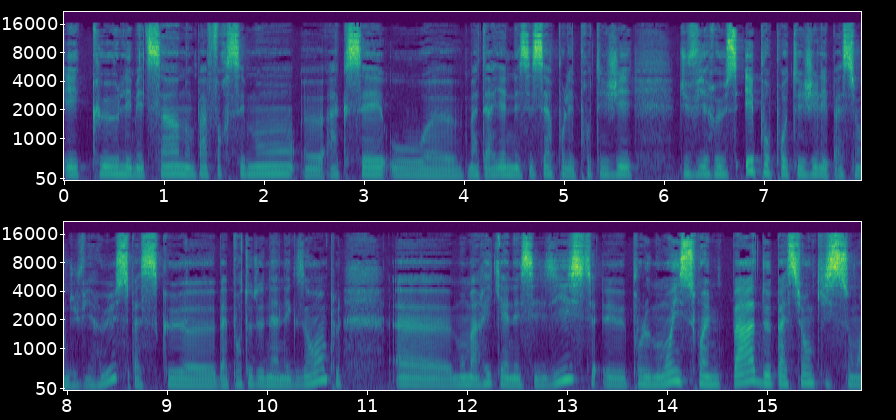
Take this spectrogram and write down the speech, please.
et que les médecins n'ont pas forcément euh, accès au matériel nécessaire pour les protéger du virus et pour protéger les patients du virus. Parce que, bah, pour te donner un exemple, mon mari qui est anesthésiste, pour le moment, il ne soigne pas de patients qui sont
